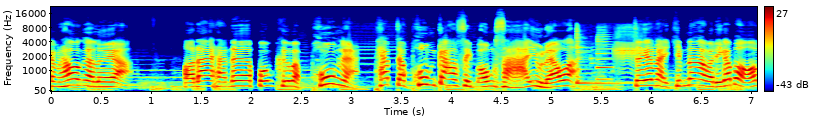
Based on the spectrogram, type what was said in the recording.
มเท่ากันเลยอะพอได้ทันเดอร์ปุ๊บคือแบบพุ่งอะแทบจะพุ่ง 90 องศาอยู่แล้วอะ เจอกันใหม่คลิปหน้าสวัสดีครับผม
